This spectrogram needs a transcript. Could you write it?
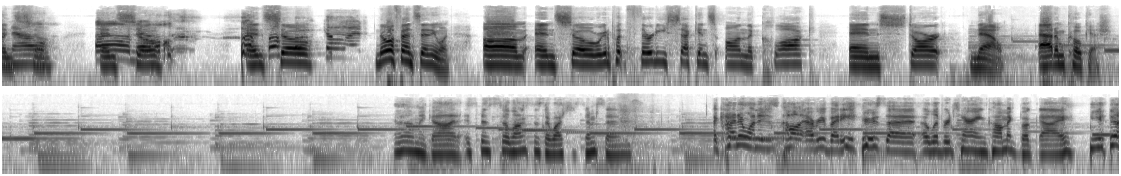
and no. So, and oh so, no. and so, God. no offense to anyone. Um, and so we're gonna put 30 seconds on the clock and start now. Adam Kokesh. Oh my god, it's been so long since I watched The Simpsons. I kind of want to just call everybody who's a, a libertarian comic book guy. You know,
